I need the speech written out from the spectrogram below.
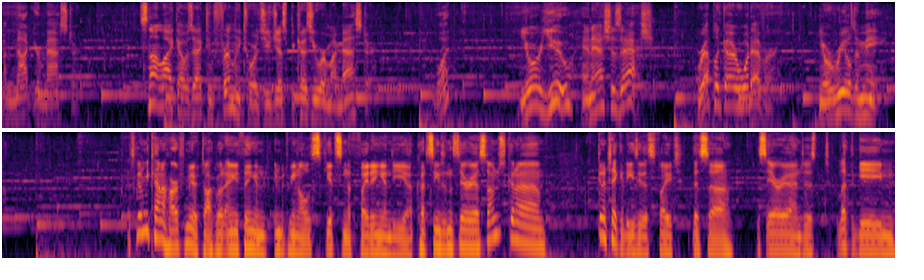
I'm not your master. It's not like I was acting friendly towards you just because you were my master. What? You're you, and Ash is Ash. Replica or whatever. You're real to me. It's gonna be kind of hard for me to talk about anything in, in between all the skits and the fighting and the uh, cutscenes in this area, so I'm just gonna gonna take it easy this fight, this uh, this area, and just let the game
